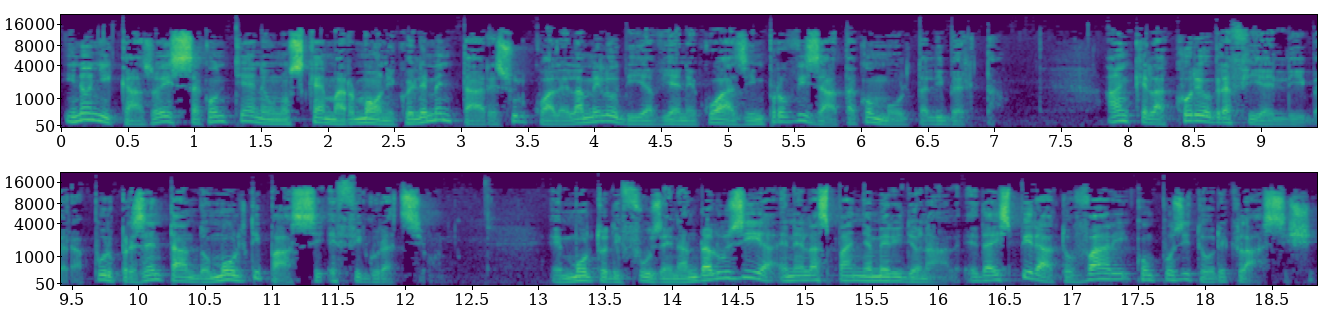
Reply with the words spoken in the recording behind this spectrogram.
In ogni caso essa contiene uno schema armonico elementare sul quale la melodia viene quasi improvvisata con molta libertà. Anche la coreografia è libera, pur presentando molti passi e figurazioni. È molto diffusa in Andalusia e nella Spagna meridionale ed ha ispirato vari compositori classici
